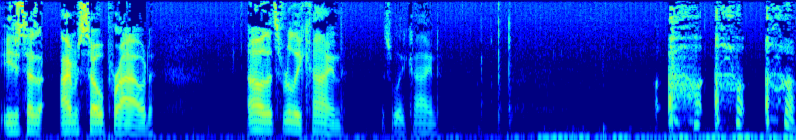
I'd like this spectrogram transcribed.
He just says, "I'm so proud." Oh, that's really kind. That's really kind.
